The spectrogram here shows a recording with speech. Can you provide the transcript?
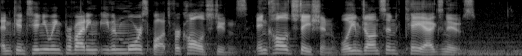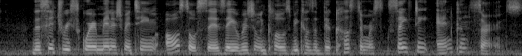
And continuing providing even more spots for college students. In College Station, William Johnson, KAGS News. The Century Square management team also says they originally closed because of their customers' safety and concerns.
